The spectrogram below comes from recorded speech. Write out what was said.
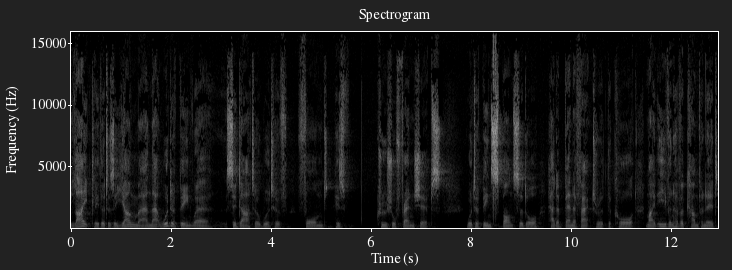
likely that as a young man, that would have been where Siddhartha would have formed his crucial friendships, would have been sponsored or had a benefactor at the court, might even have accompanied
